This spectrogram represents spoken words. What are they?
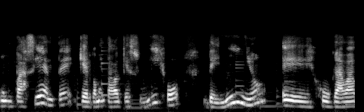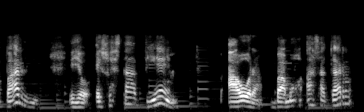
un paciente que él comentaba que su hijo de niño eh, jugaba Barbie. Y yo, eso está bien, Ahora, vamos a sacar,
